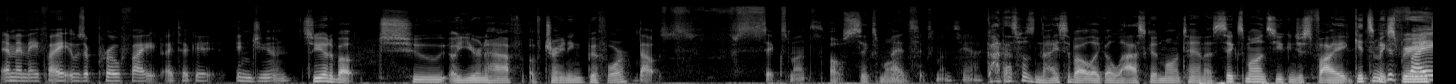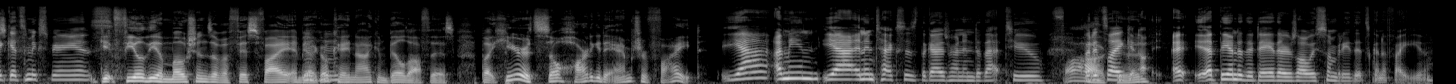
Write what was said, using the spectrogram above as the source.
MMA fight. It was a pro fight. I took it in June, So you had about two, a year and a half of training before. about six months. Oh, six months. I had six months, yeah. God, that's what's nice about like Alaska and Montana. Six months, you can just fight, get some You experience, Fight, get some experience. get feel the emotions of a fist fight, and be Mm-hmm. like, okay, now I can build off this. But here, it's so hard to get an amateur fight. Yeah, I mean, yeah, and in Texas, the guys run into that too. but it's like uh, at, at the end of the day, there's always somebody that's going to fight you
